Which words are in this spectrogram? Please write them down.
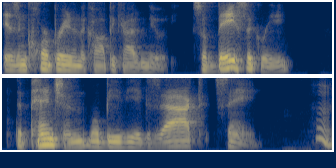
is incorporated in the copycat annuity. So basically, the pension will be the exact same. Hmm.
